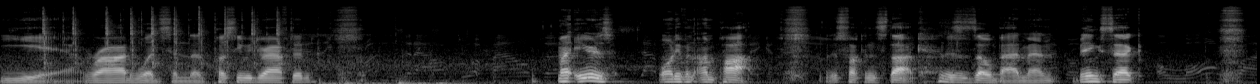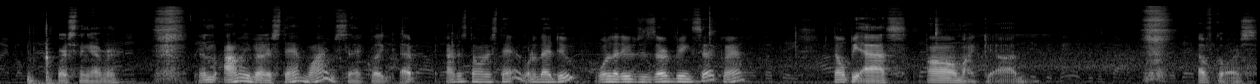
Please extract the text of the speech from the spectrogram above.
yeah, Rod Woodson, the pussy we drafted. My ears won't even unpop. I'm just fucking stuck. This is so bad, man. Being sick, worst thing ever. And I don't even understand why I'm sick. Like, I, I just don't understand. What did I do? What did I do to deserve being sick, man? Don't be ass. Oh my god. Of course.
